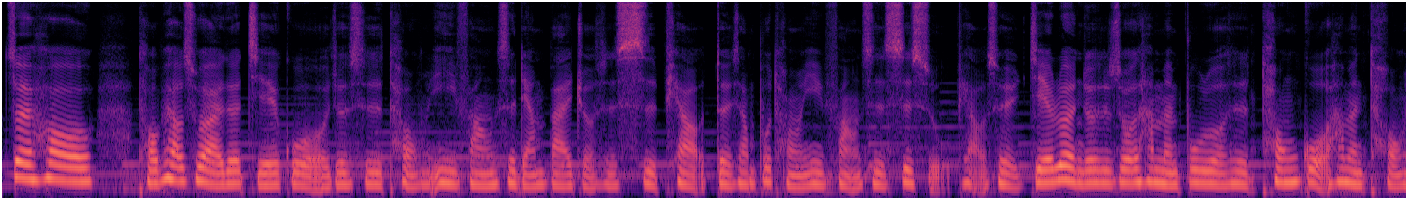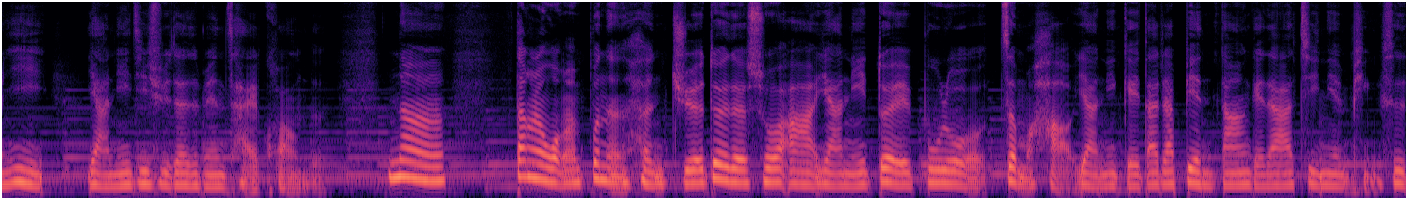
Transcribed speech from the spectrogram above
最后投票出来的结果就是同意方是两百九十四票，对上不同意方是四十五票，所以结论就是说，他们部落是通过，他们同意雅尼继续在这边采矿的。那。当然，我们不能很绝对的说啊，雅尼对部落这么好，雅尼给大家便当，给大家纪念品，是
